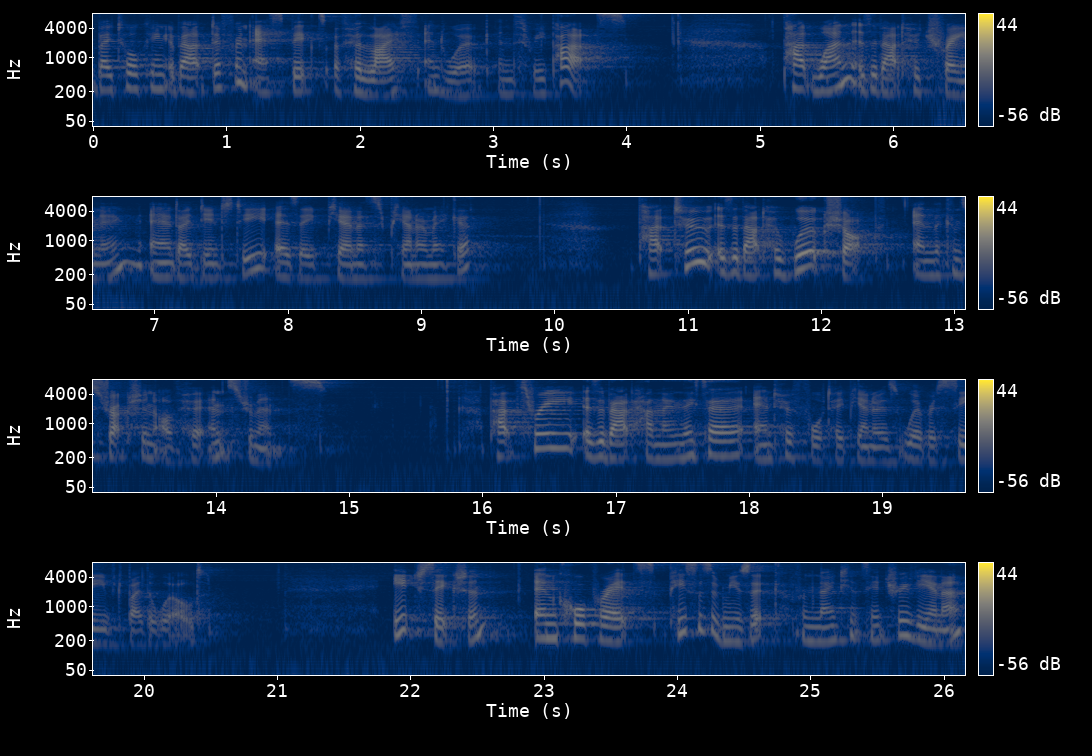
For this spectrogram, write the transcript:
by talking about different aspects of her life and work in three parts. Part one is about her training and identity as a pianist piano maker. Part two is about her workshop and the construction of her instruments. Part three is about how Nanetta and her forte pianos were received by the world. Each section incorporates pieces of music from 19th century Vienna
